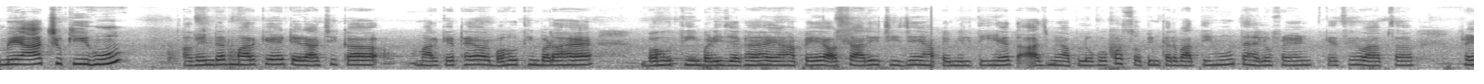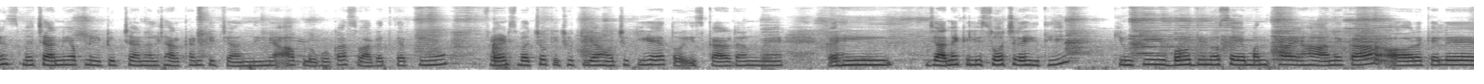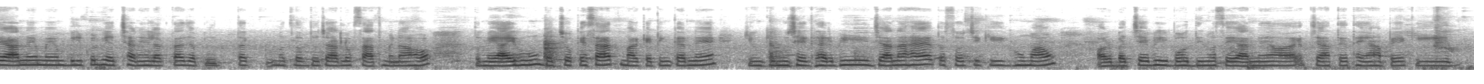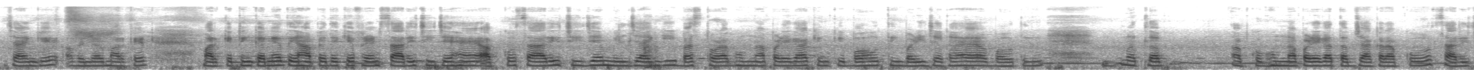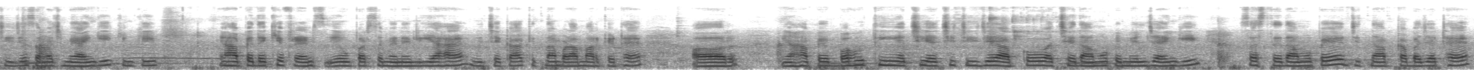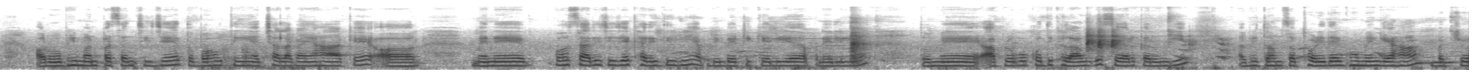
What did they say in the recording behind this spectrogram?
मैं आ चुकी हूँ। अवेंडर मार्केट रांची का मार्केट है और बहुत ही बड़ा है, बहुत ही बड़ी जगह है यहाँ पे और सारी चीज़ें यहाँ पे मिलती है। तो आज मैं आप लोगों को शॉपिंग करवाती हूँ। तो हेलो फ्रेंड, कैसे हो आप सब? फ्रेंड्स, मैं चांदी अपने यूट्यूब चैनल झारखंड की चांदनी में आप लोगों का स्वागत करती हूँ। फ्रेंड्स, बच्चों की छुट्टियाँ हो चुकी है तो इस कारण मैं कहीं जाने के लिए सोच रही थी क्योंकि बहुत दिनों से मन था यहाँ आने का और अकेले आने में बिल्कुल भी अच्छा नहीं लगता जब तक मतलब दो चार लोग साथ में ना हो। तो मैं आई हूँ बच्चों के साथ मार्केटिंग करने, क्योंकि मुझे घर भी जाना है तो सोची कि घूमाऊँ और बच्चे भी बहुत दिनों से आने चाहते थे यहाँ पे कि जाएँगे अवेंडर मार्केट, मार्केटिंग करने। तो यहाँ पे देखिए फ्रेंड्स, सारी चीज़ें हैं। आपको सारी चीज़ें मिल जाएँगी। बस थोड़ा घूमना पड़ेगा क्योंकि बहुत ही बड़ी जगह है और बहुत ही मतलब आपको घूमना पड़ेगा तब जाकर आपको सारी चीज़ें समझ में आएँगी। क्योंकि यहाँ पे देखिए फ्रेंड्स, ये ऊपर से मैंने लिया है, नीचे का कितना बड़ा मार्केट है। और यहाँ पे बहुत ही अच्छी अच्छी चीज़ें आपको अच्छे दामों पे मिल जाएँगी, सस्ते दामों पे जितना आपका बजट है और वो भी मनपसंद चीज़ें तो बहुत ही अच्छा लगा यहाँ आके और मैंने बहुत सारी चीज़ें ख़रीदी भी अपनी बेटी के लिए, अपने लिए तो मैं आप लोगों को दिखलाऊँगी, शेयर करूँगी। अभी तो हम सब थोड़ी देर घूमेंगे यहाँ, बच्चों,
